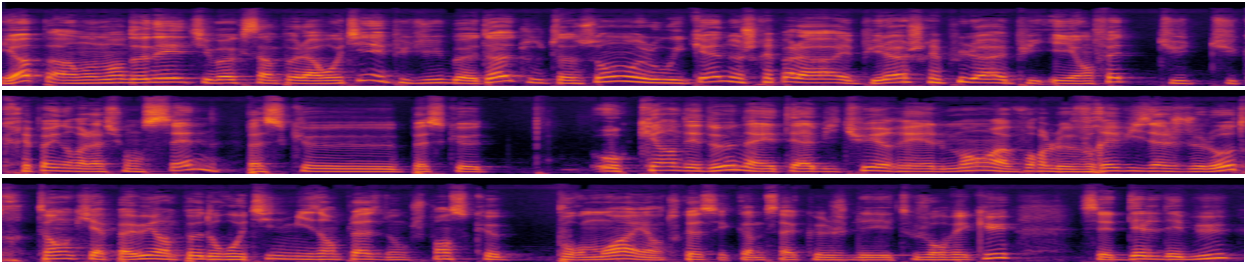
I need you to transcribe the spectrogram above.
Et hop, à un moment donné, tu vois que c'est un peu la routine et puis tu dis bah de toute façon, le week-end je serai pas là et puis là je serai plus là et puis et en fait tu tu crées pas une relation saine parce que parce que aucun des deux n'a été habitué réellement à voir le vrai visage de l'autre tant qu'il n'y a pas eu un peu de routine mise en place. Donc je pense que pour moi, et en tout cas c'est comme ça que je l'ai toujours vécu, c'est dès le début,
